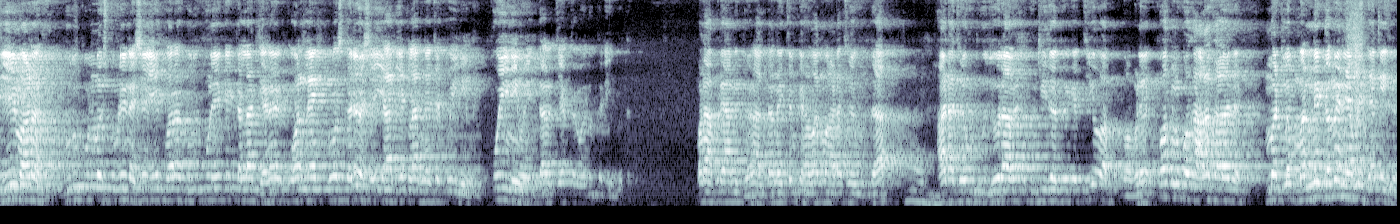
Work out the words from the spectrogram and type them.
જે માણસ ગુરુકુળનો સ્ટુડન્ટ હશે એક વર્ષ ગુરુકુળ એક એક કલાક જેણે ઓનલાઈન કોર્સ કર્યો છે, એ આજ એક લાખ નીચે કોઈ નહીં હોય, કોઈ નહીં હોય તારે ચેક કરવો તો કરી શકો પણ આપણે આને ધ્યાન આપતા નહીં, કેમ કે સવારમાં આડા છે ઉઠતા, આડા છે ઉઠવું જોર આવે, ઉઠી જતું કે જીઓ આપણે કોકનું કોક આળસ આવે છે. મતલબ મનને ગમે ને એમણે ખેંચી જશે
